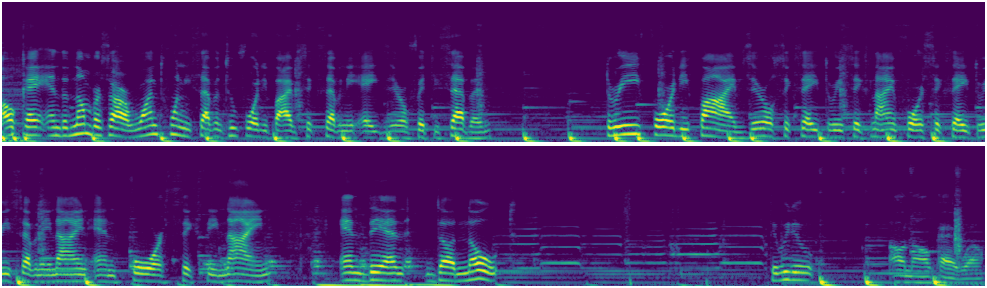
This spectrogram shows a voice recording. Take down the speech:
Okay, and the numbers are 127, 245, 678, 057. 345 068 369 468 379 and 469 and then the note did we do oh no okay well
